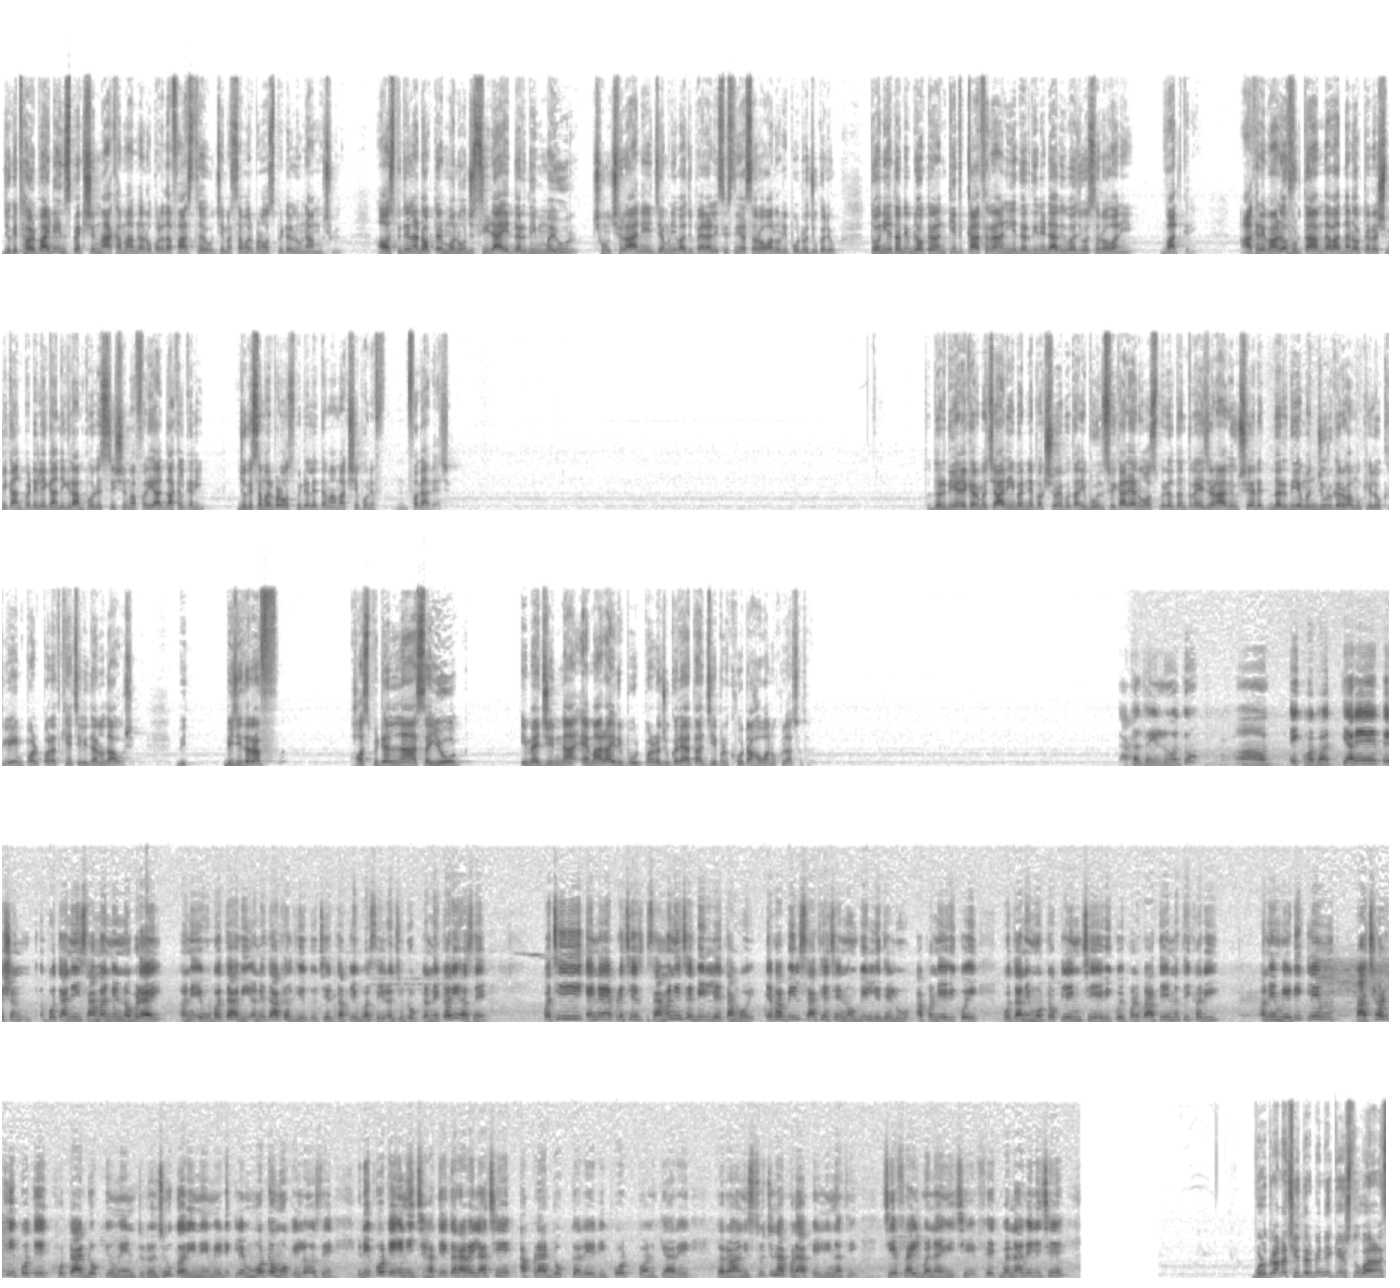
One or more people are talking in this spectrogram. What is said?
જોકે થર્ડ પાર્ટી ઇન્સ્પેક્શનમાં આખા મામલાનો પર્દાફાશ થયો, જેમાં સમર્પણ હોસ્પિટલનું નામ ઉછળ્યું. આ હોસ્પિટલના ડોક્ટર મનોજ સીડાએ દર્દી મયુર છૂંછરાને જમણી બાજુ પેરાલિસિસની અસર હોવાનો રિપોર્ટ રજૂ કર્યો. તો અન્ય તબીબ ડોક્ટર અંકિત કાથરાણીએ દર્દીને ડાબી બાજુ અસર હોવાની વાત કરી. આખરે ભાંડો ફૂટતા અમદાવાદના ડોક્ટર રશ્મિકાંત પટેલે ગાંધીગ્રામ પોલીસ સ્ટેશનમાં ફરિયાદ દાખલ કરી જોકે સમર્પણ હોસ્પિટલે તમામ આક્ષેપોને ફગાવ્યા છે. તો દર્દી અને કર્મચારી બંને પક્ષોએ પોતાની ભૂલ સ્વીકાર્યાનું હોસ્પિટલ તંત્રએ જણાવ્યું છે અને દર્દીએ મંજૂર કરવા મૂકેલો ક્લેમ પણ પરત ખેંચી લીધાનો દાવો છે. બીજી તરફ, હોસ્પિટલના સહયોગ ઇમેજિનના એમઆરઆઈ રિપોર્ટ પણ રજૂ કર્યા હતા, જે પણ ખોટા હોવાનો ખુલાસો થયો. દાખલ થયેલું હતું. એક વખત ત્યારે પેશન્ટ પોતાની સામાન્ય નબળાઈ અને એવું બતાવી અને દાખલ થયું હતું. જે તકલીફ હશે એ રજૂ ડૉક્ટરને કરી હશે. પછી એને આપણે જે સામાન્ય જે બિલ લેતા હોય, એવા બિલ સાથે છે એનું બિલ લીધેલું. આપણને એવી કોઈ પોતાને મોટો ક્લેમ છે, એવી કોઈ પણ વાતે નથી કરી. અને મેડિક્લેમ પાછળથી પોતે ખોટા ડોક્યુમેન્ટ રજૂ કરીને મેડિક્લેમ મોટો મોકેલો હશે. રિપોર્ટે એની જાતે કરાવેલા છે. આપણા ડૉક્ટરે રિપોર્ટ પણ ક્યારે કરવાની સૂચના પણ આપેલી નથી. જે ફાઇલ બનાવી છે, ફેક બનાવેલી છે. વડોદરાના છેતરપિંડી કેસનું વારાણસી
